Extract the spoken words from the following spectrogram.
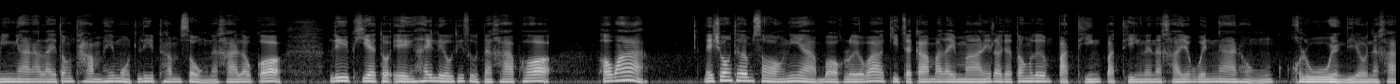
มีงานอะไรต้องทำให้หมดรีบทำส่งนะคะ แล้วก็รีบเคลียร์ตัวเองให้เร็วที่สุดนะคะ เพราะเพราะว่าในช่วงเทอม2เนี่ยบอกเลยว่ากิจกรรมอะไรมานี่เราจะต้องเริ่มปัดทิ้งปัดทิ้งเลยนะคะ ยกเว้นงานของครูอย่างเดียวนะคะ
